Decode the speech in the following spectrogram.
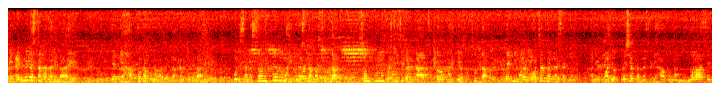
मी ॲडमिट असताना झालेला आहे. त्यांनी हा खोटा गुन्हा माझ्यावर दाखल केलेला आहे. पोलिसांना संपूर्ण माहिती असताना सुद्धा संपूर्ण गोष्टीची घटना करून माहिती असून सुद्धा त्यांनी मला टॉर्चर करण्यासाठी आणि माझ्यावर प्रेशर करण्यासाठी हा गुन्हा नोंदवला असेल.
